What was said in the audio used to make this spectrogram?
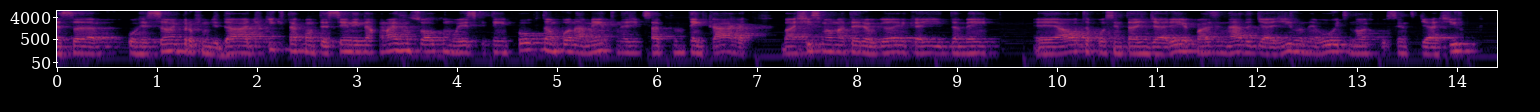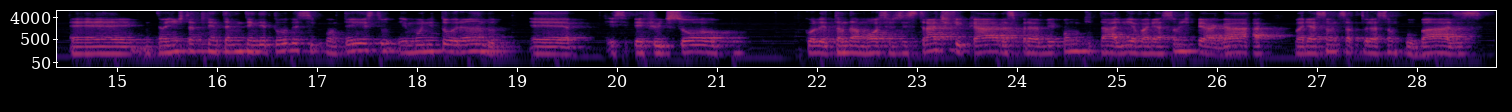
essa correção em profundidade, o que está acontecendo, ainda mais um solo como esse que tem pouco tamponamento, né? a gente sabe que não tem carga, baixíssima matéria orgânica e também é, alta porcentagem de areia, quase nada de argila, né? 8, 9% de argila. É, então a gente está tentando entender todo esse contexto e monitorando é, esse perfil de solo, coletando amostras estratificadas para ver como que está ali a variação de pH, variação de saturação por bases,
